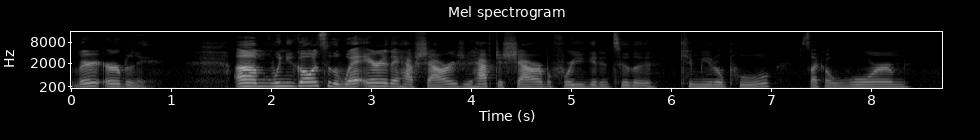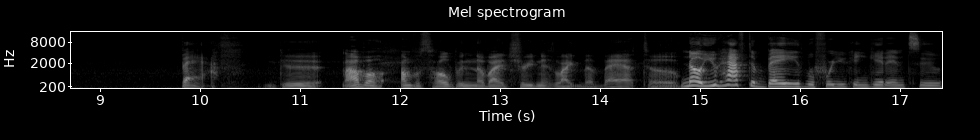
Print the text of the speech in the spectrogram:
very herbally. Um, when you go into the wet area, they have showers. You have to shower before you get into the communal pool. It's like a warm bath. Good. I was, I was hoping nobody treating this like the bathtub. No, you have to bathe before you can get into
